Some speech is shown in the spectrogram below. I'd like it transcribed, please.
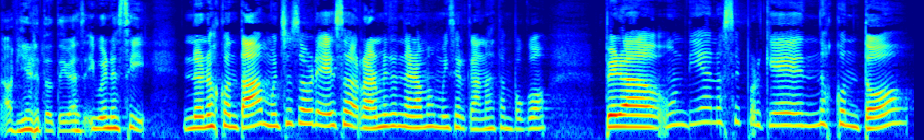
abierta, te iba a decir. Y bueno, sí, no nos contaba mucho sobre eso, realmente no éramos muy cercanas tampoco, pero un día no sé por qué nos contó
